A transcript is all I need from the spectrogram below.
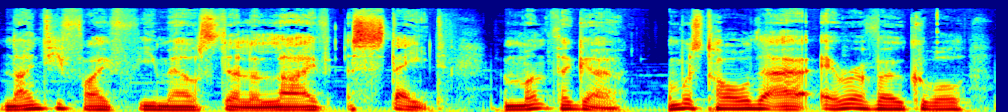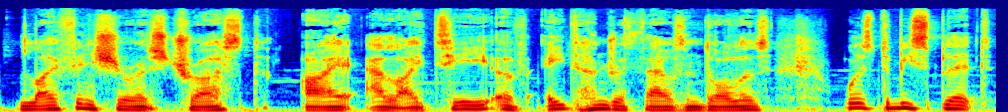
95 female still alive estate, a month ago, and was told that our irrevocable life insurance trust, ILIT, of $800,000 was to be split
